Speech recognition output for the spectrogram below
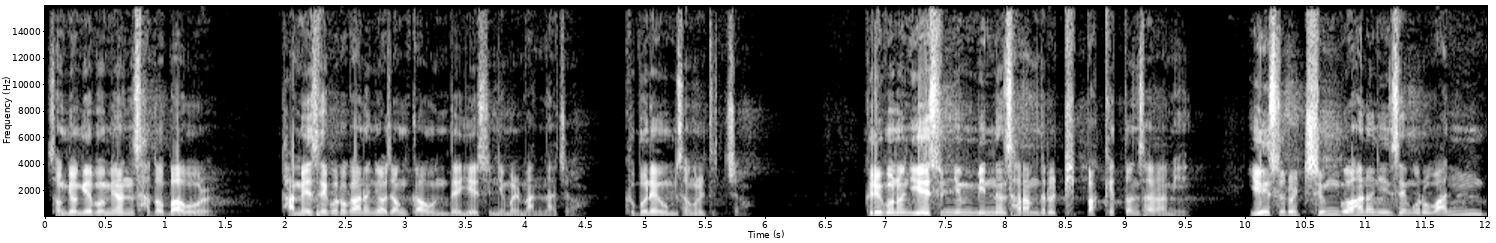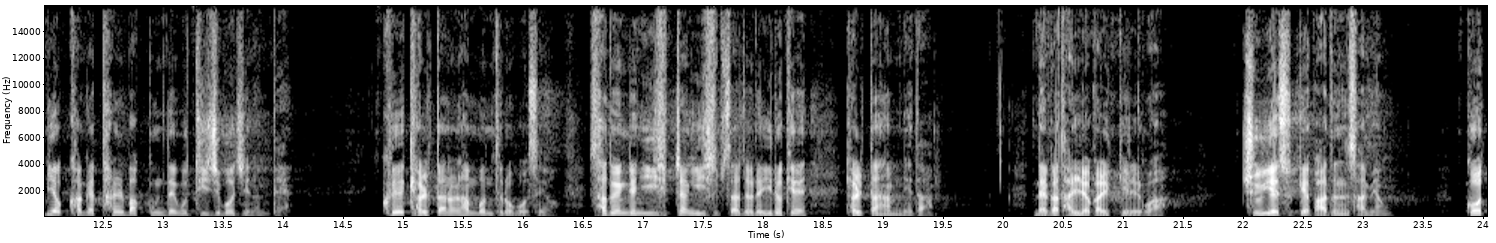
성경에 보면 사도 바울 담에색으로 가는 여정 가운데 예수님을 만나죠. 그분의 음성을 듣죠. 그리고는 예수님 믿는 사람들을 핍박했던 사람이 예수를 증거하는 인생으로 완벽하게 탈바꿈되고 뒤집어지는데 그의 결단을 한번 들어보세요. 사도행전 20장 24절에 이렇게 결단합니다. 내가 달려갈 길과 주 예수께 받은 사명 곧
